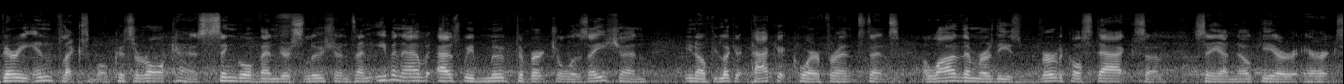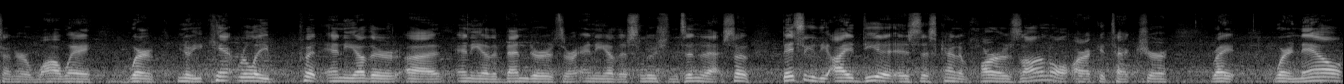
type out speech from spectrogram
very inflexible because they're all kind of single vendor solutions. And even as we've moved to virtualization, you know, if you look at Packet Core, for instance, a lot of them are these vertical stacks of say a Nokia or Ericsson or Huawei, where you know you can't really put any other uh, any other vendors or any other solutions into that. So basically, the idea is this kind of horizontal architecture, right? Where now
